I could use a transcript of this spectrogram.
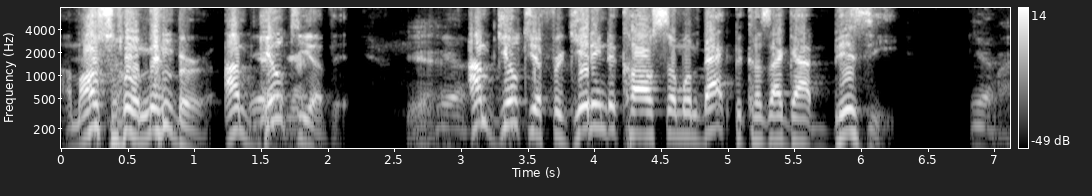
I'm also a member. I'm Yeah, guilty yeah. of it. Yeah. Yeah. I'm guilty of forgetting to call someone back because I got busy. Yeah.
